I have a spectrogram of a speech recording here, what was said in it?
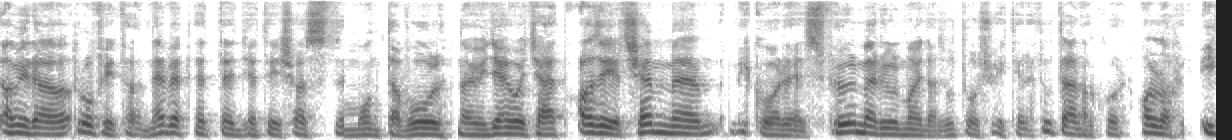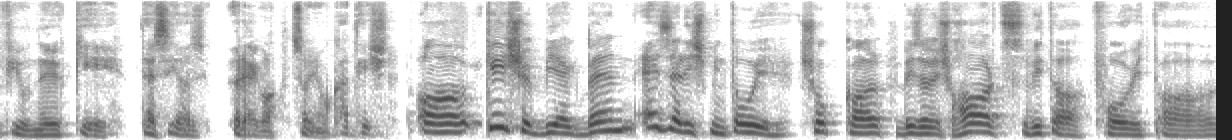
amire a proféta nevetett egyet, és azt mondta volna, ugye, hogy hát azért sem, mert mikor ez fölmerül majd az utolsó ítélet után, akkor Allah ifjú nőké teszi az öreg asszonyokat is. A későbbiekben ezzel is, mint oly sokkal bizonyos harc, vita folyt a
